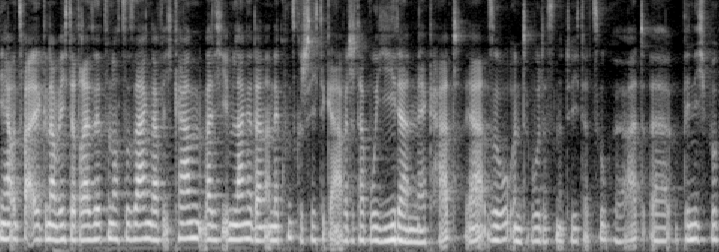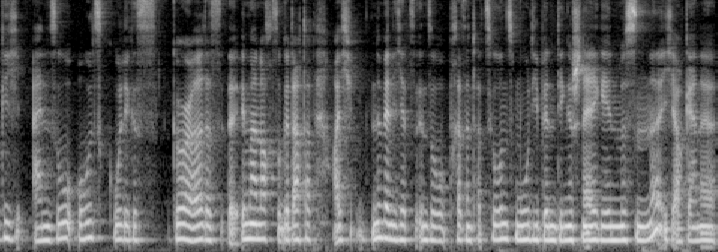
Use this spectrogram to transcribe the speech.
Ja, und zwar, äh, genau, wenn ich da drei Sätze noch zu sagen darf, ich kam, weil ich eben lange dann an der Kunstgeschichte gearbeitet habe, wo jeder ein Mac hat, ja, so, und wo das natürlich dazugehört, äh, bin ich wirklich ein so oldschooliges Girl, das äh, immer noch so gedacht hat, oh, ich, ne, wenn ich jetzt in so Präsentationsmodi bin, Dinge schnell gehen müssen, ne, ich auch gerne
